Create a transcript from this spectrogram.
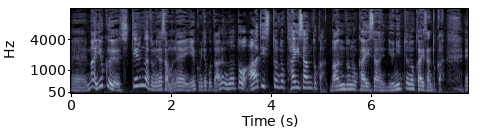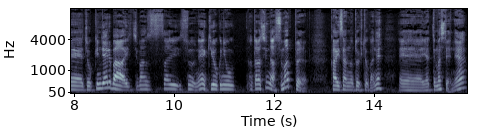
えー、まあよく知っているんだと皆さんもね、よく見たことあるのだと、アーティストの解散とか、バンドの解散、ユニットの解散とか、えー、直近であれば一番最初ね、記憶に新しいのは SMAP 解散の時とかね、えー、やってましたよね。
